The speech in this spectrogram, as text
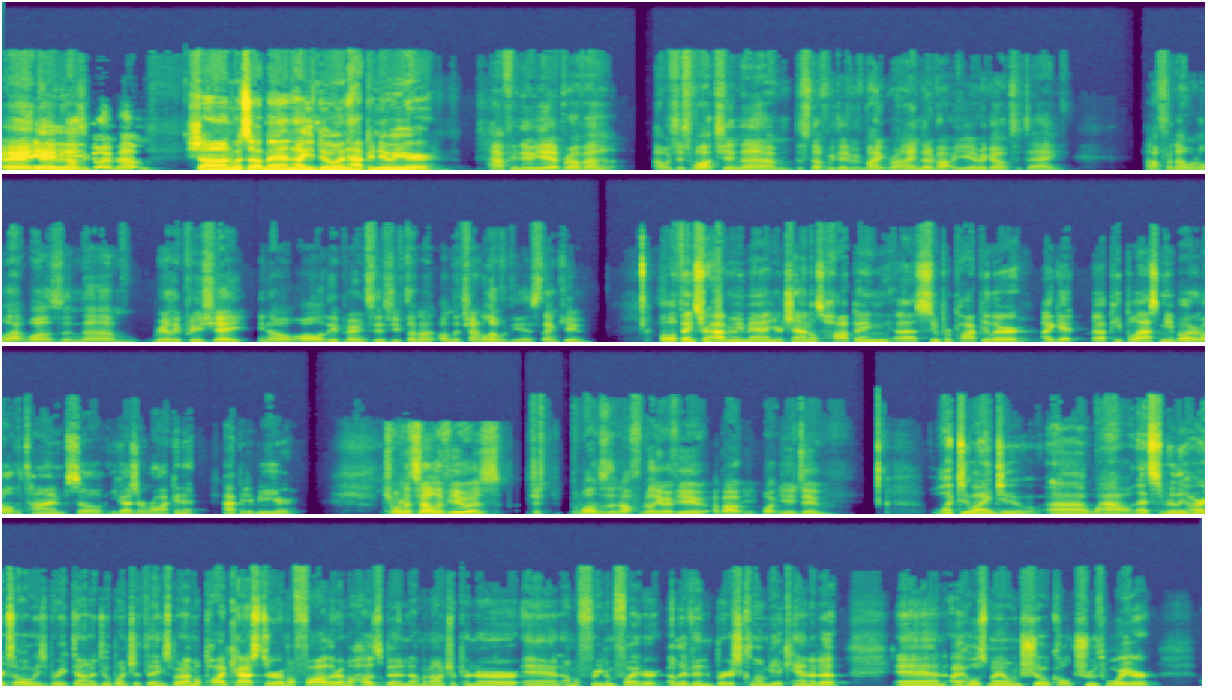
Hey, David, how's it going, man? Sean, what's up, man? How you doing? Happy New Year. Happy New Year, brother. I was just watching um, the stuff we did with Mike Rinder about a year ago today. How phenomenal that was, and um, really appreciate you know all of the appearances you've done on the channel over the years. Thank you. Oh, thanks for having me, man. Your channel's hopping, uh, super popular. I get uh, people ask me about it all the time. So you guys are rocking it. Happy to be here. Do you want to tell the viewers, the ones that are not familiar with you, about what you do? What do I do? Uh, wow, that's really hard to always break down. I do a bunch of things, but I'm a podcaster, I'm a father, I'm a husband, I'm an entrepreneur, and I'm a freedom fighter. I live in British Columbia, Canada, and I host my own show called Truth Warrior.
